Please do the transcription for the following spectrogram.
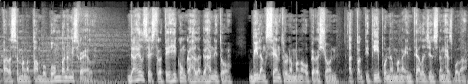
para sa mga pambobomba ng Israel. Dahil sa estratehikong kahalagahan nito bilang sentro ng mga operasyon at pagtitipon ng mga intelligence ng Hezbollah.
